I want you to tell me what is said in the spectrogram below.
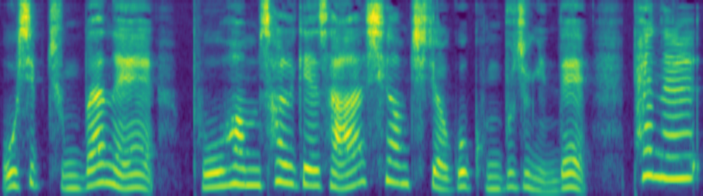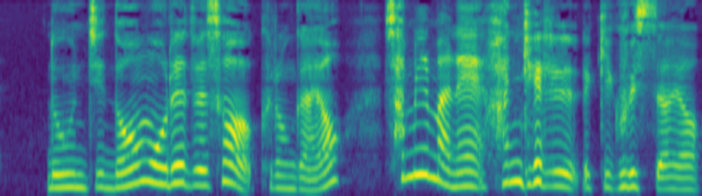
50 중반에 보험 설계사 시험 치려고 공부 중인데 펜을 놓은 지 너무 오래돼서 그런가요? 3일 만에 한계를 느끼고 있어요.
